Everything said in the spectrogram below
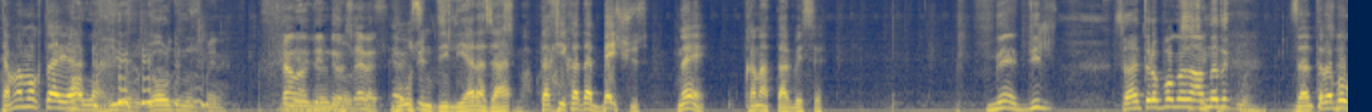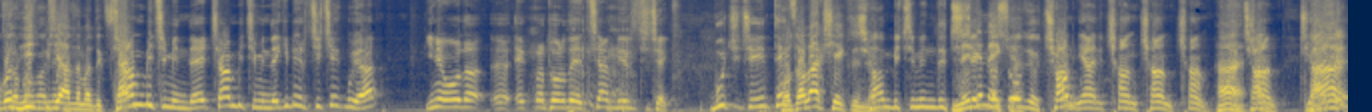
tamam Oktay ya. Vallahi yor- yordunuz beni. Tamam Yemin ediyorum dinliyoruz doğru. evet. Bu evet. uzun dilli yarasa Bizim abi. dakikada 500. Ne? Kanat darbesi. Ne dil Şantropogon'u anladık mı? Zentrabogon hiçbir şey anlamadık. Sen Çam biçiminde, çam biçimindeki bir çiçek bu ya. Yine o da e, ekvatorda yetişen bir çiçek. Bu çiçeğin tek kozalak şeklinde. çam biçiminde çiçek demek nasıl ya? oluyor? çam Çam yani çan çan çan. Ha, çan. çan. Yani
